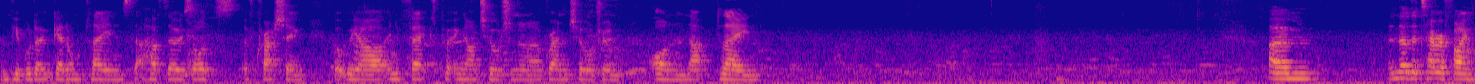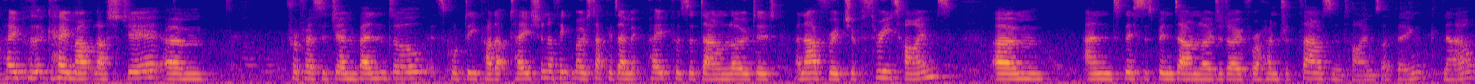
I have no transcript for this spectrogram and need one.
And people don't get on planes that have those odds of crashing, but we are in effect putting our children and our grandchildren on that plane. Um, another terrifying paper that came out last year. Um, Professor Jem Bendell. It's called Deep Adaptation. I think most academic papers are downloaded an average of three times. Um, and this has been downloaded over 100,000 times, I think, now.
